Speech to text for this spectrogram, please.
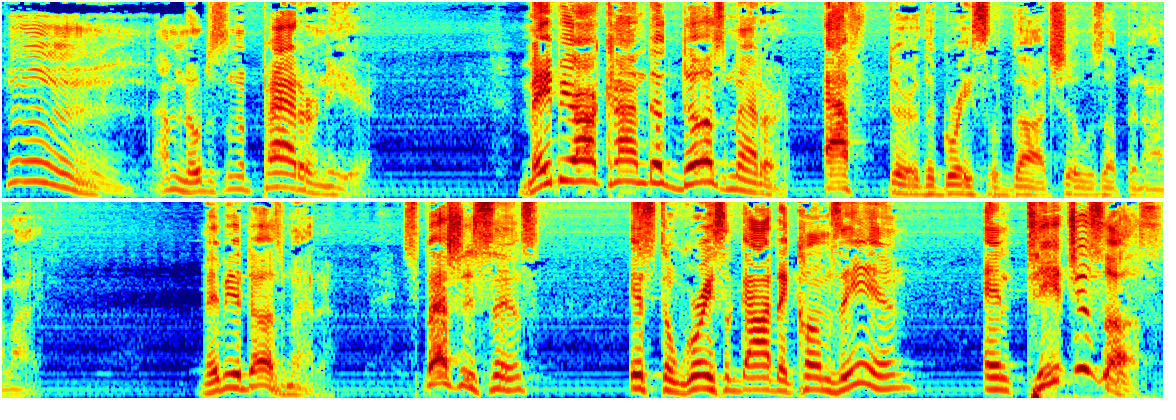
Hmm, I'm noticing a pattern here. Maybe our conduct does matter after the grace of God shows up in our life. Maybe it does matter, especially since it's the grace of God that comes in and teaches us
